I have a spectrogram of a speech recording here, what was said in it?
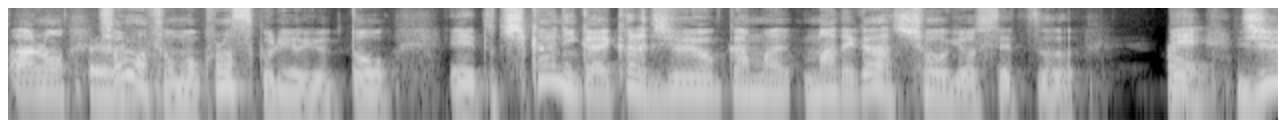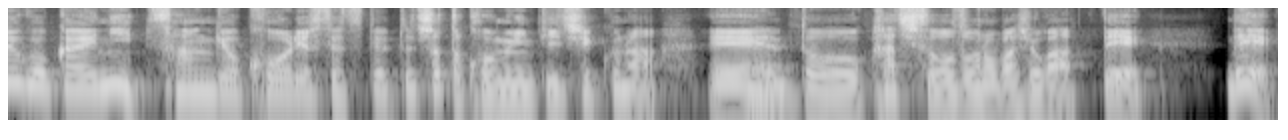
あの、うんそもそもこのスクリューを言うと、えっ、と、地下2階から14階ままでが商業施設。で、はい15階に産業交流施設って言って、ちょっとコミュニティチックな、えっ、と、価値創造の場所があって、で、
